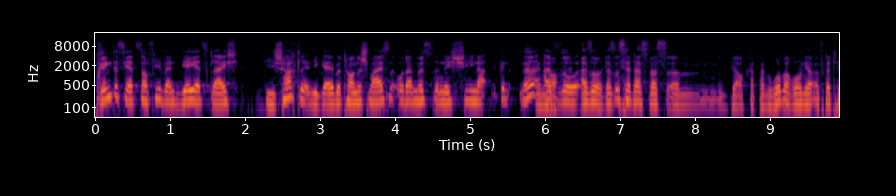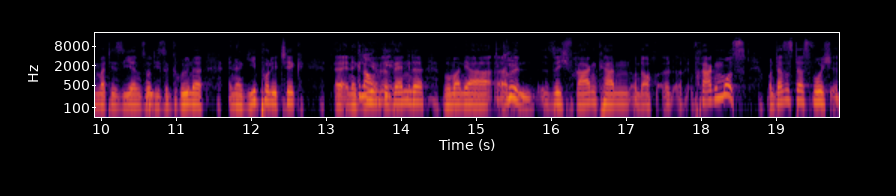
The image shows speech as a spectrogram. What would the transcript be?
bringt es jetzt noch viel, wenn wir jetzt gleich die Schachtel in die gelbe Tonne schmeißen oder müsste nicht China, ne? Genau. Also so, also das ist ja das, was ähm, wir auch gerade beim Ruhrbaron ja öfter thematisieren, so diese grüne Energiepolitik, äh, Genau, Energiewende, wo man ja Grünen. sich fragen kann und auch äh, fragen muss. Und das ist das, wo ich äh,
